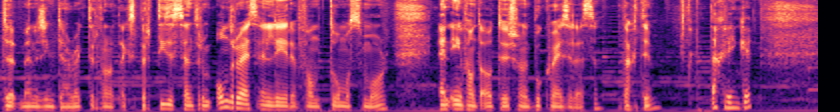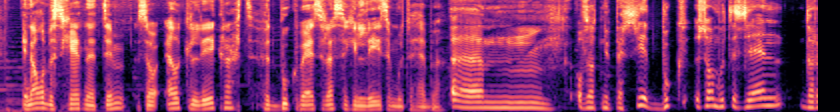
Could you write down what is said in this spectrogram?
de managing director van het expertisecentrum Onderwijs en Leren van Thomas More en een van de auteurs van het boek Wijze Lessen. Dag Tim. Dag Rinke. In alle bescheidenheid, Tim, zou elke leerkracht het boek Wijze Lessen gelezen moeten hebben? Um, of dat nu per se het boek zou moeten zijn, daar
